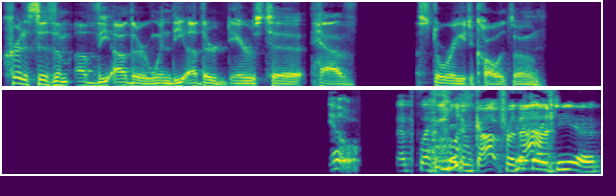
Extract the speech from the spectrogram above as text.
criticism of the other when the other dares to have a story to call its own. Ew. That's like all I've got for that idea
